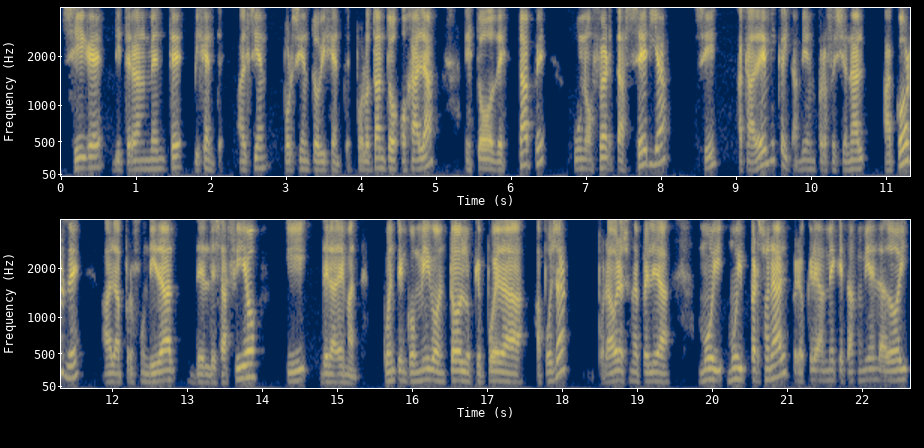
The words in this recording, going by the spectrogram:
sigue literalmente vigente, al 100% vigente. Por lo tanto, ojalá esto destape una oferta seria, ¿sí? académica y también profesional acorde a la profundidad del desafío y de la demanda. Cuenten conmigo en todo lo que pueda apoyar. Por ahora es una pelea muy, muy personal, pero créanme que también la doy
